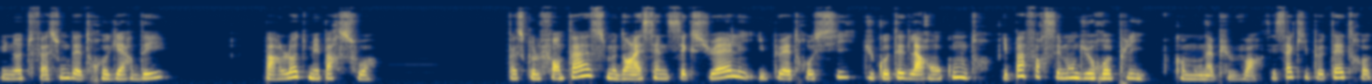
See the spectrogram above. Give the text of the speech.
une, autre façon d'être regardé par l'autre mais par soi. Parce que le fantasme, dans la scène sexuelle, il peut être aussi du côté de la rencontre, et pas forcément du repli, comme on a pu le voir. C'est ça qui peut-être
